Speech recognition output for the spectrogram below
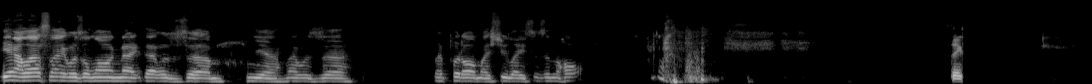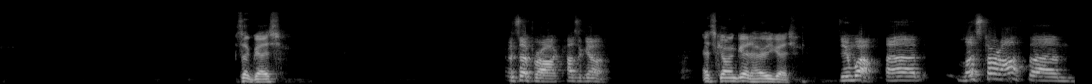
Yeah, last night was a long night. That was, um, yeah, that was, uh, I put all my shoelaces in the hall. Thanks. What's up, guys? What's up, Brock? How's it going? It's going good. How are you guys? Doing well. Uh, let's start off. Um,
